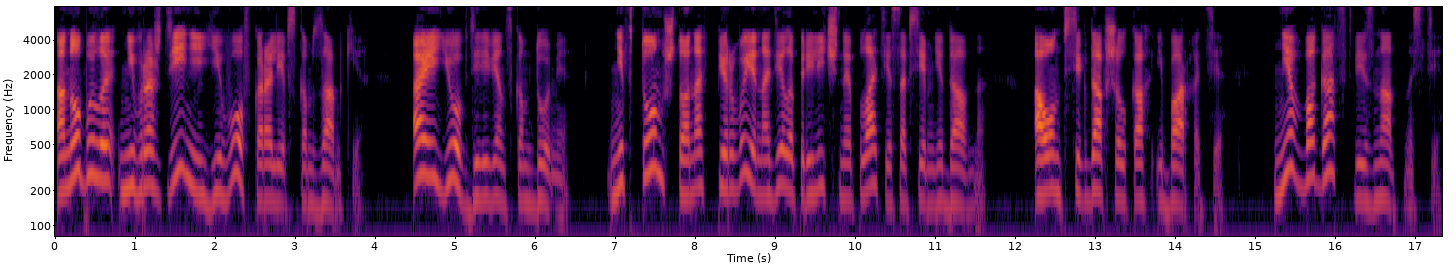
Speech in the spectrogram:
Оно было не в рождении его в королевском замке, а ее в деревенском доме – не в том, что она впервые надела приличное платье совсем недавно, а он всегда в шелках и бархате. Не в богатстве и знатности,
